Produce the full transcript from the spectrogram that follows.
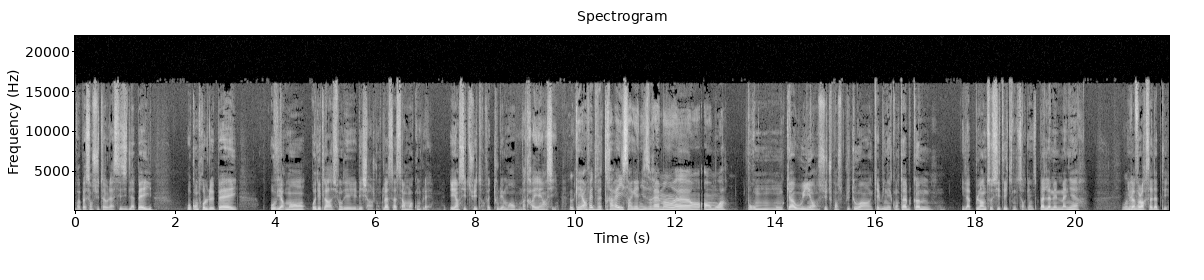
On va passer ensuite à la saisie de la paye, au contrôle de paye, au virement, aux déclarations des, des charges. Donc là, ça, c'est un mois complet. Et ainsi de suite. En fait, tous les mois, on va travailler ainsi. Ok, en fait, votre travail, il s'organise vraiment euh, en, en mois? Pour mon cas, oui. Ensuite, je pense plutôt à un cabinet comptable. Comme il a plein de sociétés qui ne s'organisent pas de la même manière, Ouais, il va bon, falloir s'adapter.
